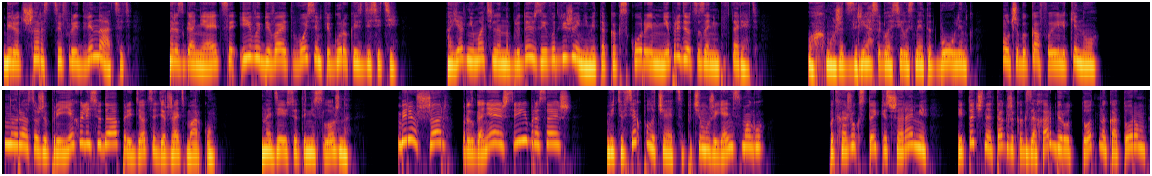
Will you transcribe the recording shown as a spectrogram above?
берет шар с цифрой 12, разгоняется и выбивает 8 фигурок из 10. А я внимательно наблюдаю за его движениями, так как скоро и мне придется за ним повторять. Ох, может, зря согласилась на этот боулинг. Лучше бы кафе или кино. Но раз уже приехали сюда, придется держать марку. Надеюсь, это несложно. Берешь шар, разгоняешься и бросаешь. Ведь у всех получается, почему же я не смогу? Подхожу к стойке с шарами и точно так же, как Захар, беру тот, на котором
